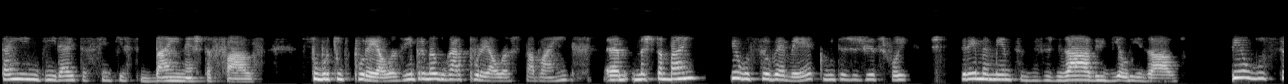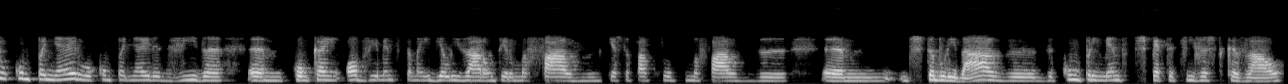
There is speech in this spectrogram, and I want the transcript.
têm direito a sentir-se bem nesta fase sobretudo por elas, e em primeiro lugar por elas, está bem, mas também pelo seu bebê, que muitas das vezes foi extremamente desejado, idealizado, pelo seu companheiro ou companheira de vida, um, com quem, obviamente, também idealizaram ter uma fase, que esta fase fosse uma fase de, um, de estabilidade, de cumprimento de expectativas de casal,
